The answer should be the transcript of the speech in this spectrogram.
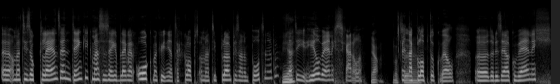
eh, omdat die zo klein zijn, denk ik, maar ze zeggen blijkbaar ook, maar ik weet niet of dat klopt, omdat die pluimpjes aan hun poten hebben, Ja. dat die heel weinig scharrelen. Dat, En eh, dat klopt ook wel. Eh, er is eigenlijk weinig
